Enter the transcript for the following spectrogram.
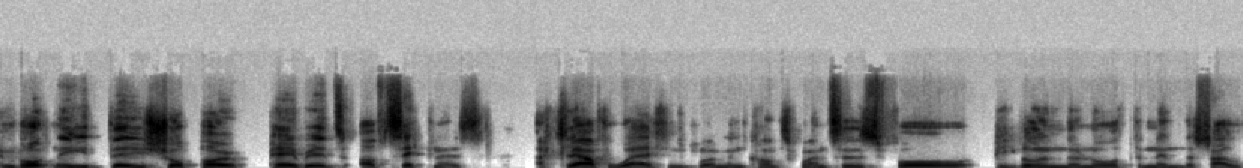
importantly, the short periods of sickness actually have worse employment consequences for people in the north than in the south.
